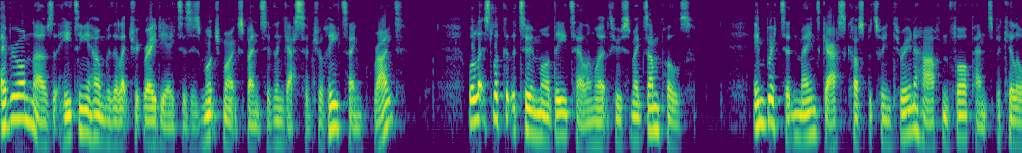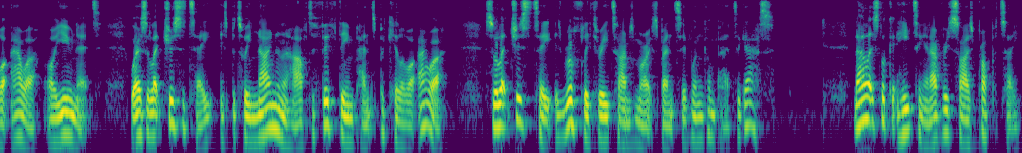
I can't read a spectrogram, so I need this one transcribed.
Everyone knows that heating your home with electric radiators is much more expensive than gas central heating, right? Well, let's look at the two in more detail and work through some examples. In Britain, mains gas costs between 3.5 and 4 pence per kilowatt hour or unit, whereas electricity is between 9.5 to 15 pence per kilowatt hour. So electricity is roughly three times more expensive when compared to gas. Now let's look at heating an average sized property.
